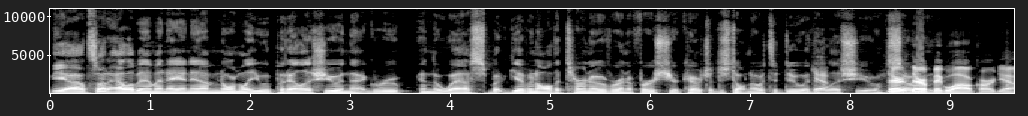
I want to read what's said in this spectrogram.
Yeah, outside of Alabama and A and M, normally you would put LSU in that group in the West, but given all the turnover and a first year coach, I just don't know what to do with Yeah. LSU. They're So- they're a big wild card, yeah.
